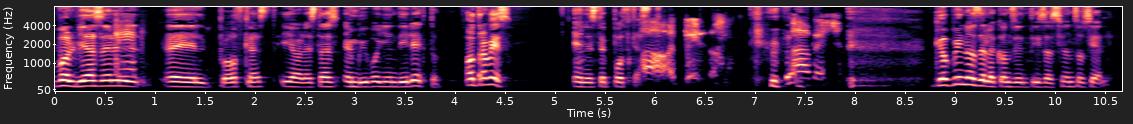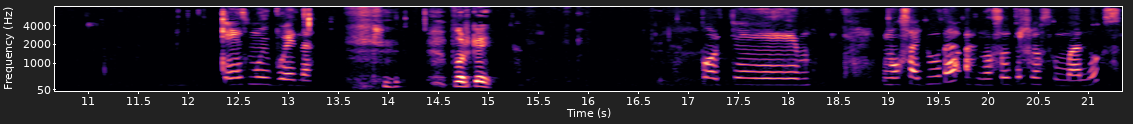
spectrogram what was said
volví a hacer el, el podcast y ahora estás en vivo y en directo. Otra vez, en este podcast. Ay, pelo. A ver, ¿Qué opinas de la concientización social? que es muy buena. ¿Por qué? Porque nos ayuda a nosotros los humanos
